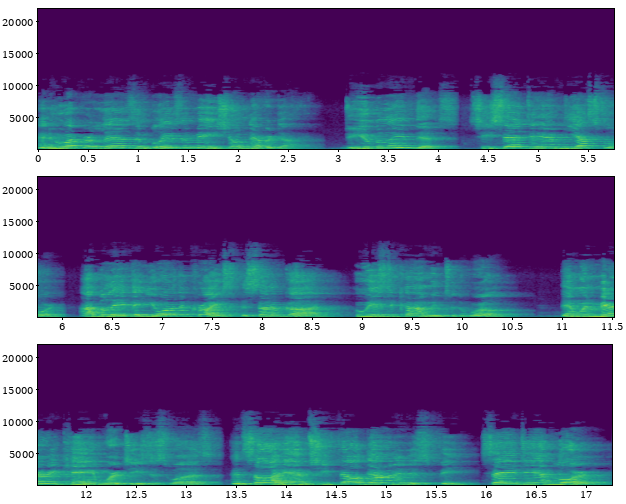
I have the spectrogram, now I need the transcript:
And whoever lives and believes in me shall never die. Do you believe this? She said to him, Yes, Lord. I believe that you are the Christ, the Son of God, who is to come into the world. Then when Mary came where Jesus was and saw him, she fell down at his feet, saying to him, Lord,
